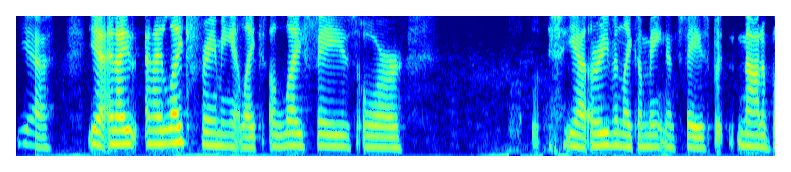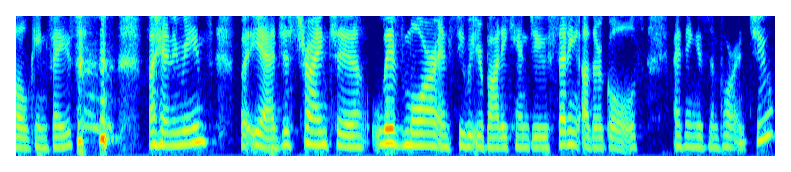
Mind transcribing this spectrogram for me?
Yeah, yeah. And I and I like framing it like a life phase or yeah or even like a maintenance phase but not a bulking phase by any means. But yeah just trying to live more and see what your body can do. Setting other goals i think is important too.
